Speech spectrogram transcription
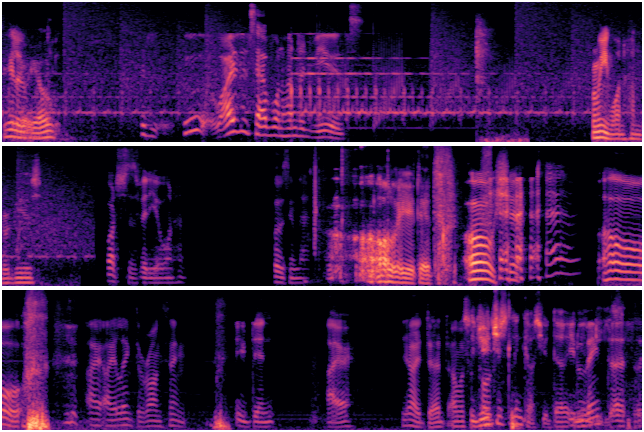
Hello. Yo. Who? Why does this have 100 views? For me, 100 views. Watch this video 100. Closing that. Ollie did. Oh shit. oh. I, I linked the wrong thing. you didn't. Liar. Yeah, I did. I was Did you just link us, you dirty You linked a, noobies? a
